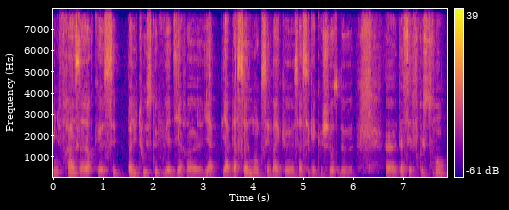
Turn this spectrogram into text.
une phrase alors que c'est pas du tout ce que vous voulez dire il n'y a, personne. Donc c'est vrai que ça c'est quelque chose d'assez frustrant.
